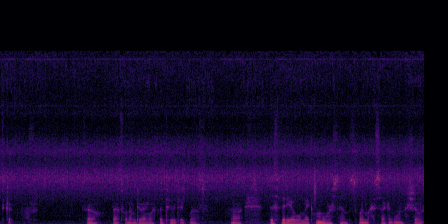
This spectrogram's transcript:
it's good. So that's what I'm doing with the two Dygmas. Uh, this video will make more sense when my second one shows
